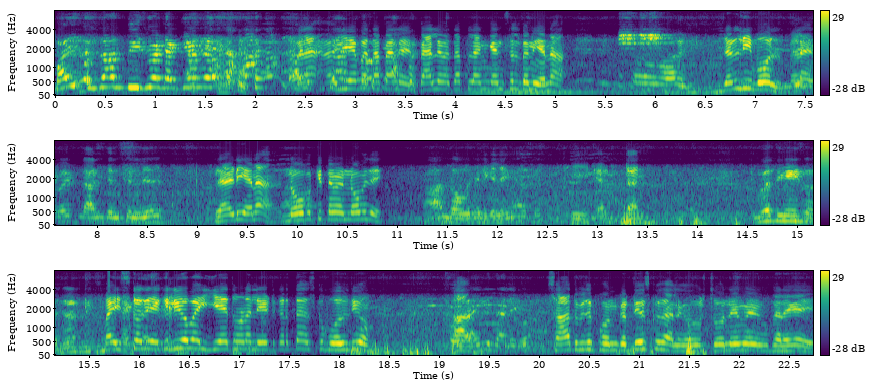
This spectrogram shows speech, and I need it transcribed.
भाई शमशाद बीच में डक गया मैं ये बता पहले पहले बता प्लान कैंसिल तो नहीं है ना? जल्दी बोल प्लान भाई प्लान कैंसिल है। रेडी है ना? नौ कितने नौ बजे? हाँ नौ बजे निकलेंगे यहाँ से। ठीक है डन मैं तो यही सोच रहा हूँ भाई इसको देख लियो भाई ये थोड़ा लेट करता है उसको बोल दियो। सात बजे फ़ोन कर दियो उसको साले को सोने में वो करेगा ये।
